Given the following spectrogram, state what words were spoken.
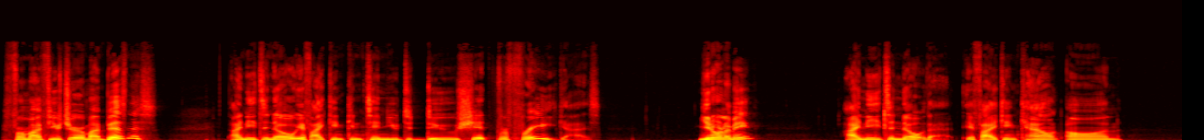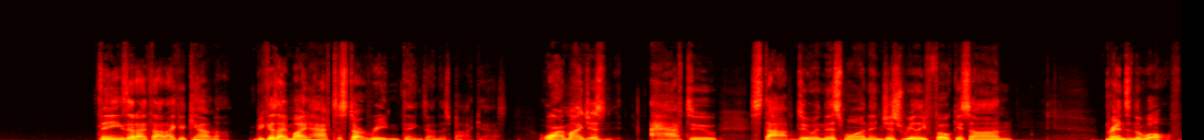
for my future of my business. I need to know if I can continue to do shit for free, guys. You know what I mean? I need to know that if I can count on things that I thought I could count on because I might have to start reading things on this podcast or I might just have to stop doing this one and just really focus on Prince and the Wolf.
